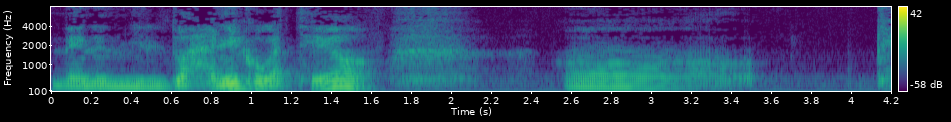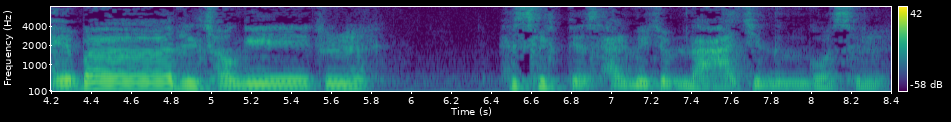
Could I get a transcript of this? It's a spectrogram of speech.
일도 아닐 것 같아요. 어, 개발을 정의를 했을 때 삶이 좀 나아지는 것을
